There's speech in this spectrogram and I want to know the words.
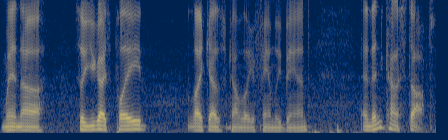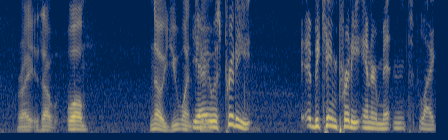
when uh so you guys played like as kind of like a family band and then you kind of stopped right is that well no you went yeah, to it was pretty. It became pretty intermittent. Like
